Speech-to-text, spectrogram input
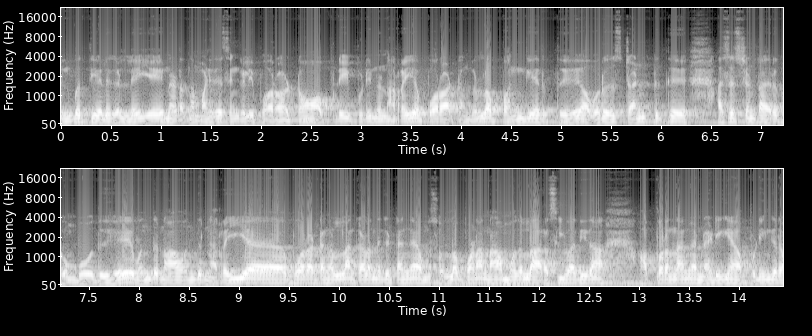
எண்பத்தி ஏழுகள்லேயே நடந்த மனித சங்கிலி போராட்டம் அப்படி இப்படின்னு நிறைய போராட்டங்களில் பங்கேற்று அவர் ஸ்டண்ட்டுக்கு அசிஸ்டண்ட்டாக இருக்கும்போது வந்து நான் வந்து நிறைய போராட்டங்கள்லாம் கலந்துக்கிட்டேங்க. சொல்லப்போனால் நான் முதல்ல அரசியல்வாதி தான் அப்புறம் தாங்க நடிகன் அப்படிங்கிற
